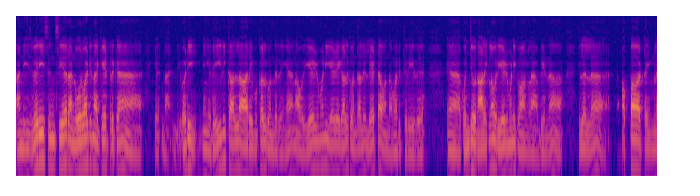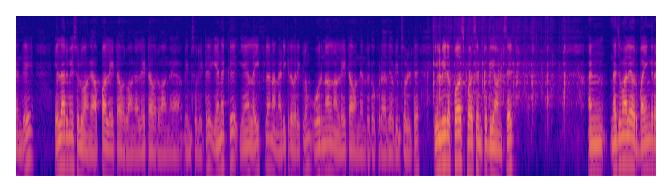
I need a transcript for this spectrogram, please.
and is very sincere and ஒரு வாட்டி நான் கேட்டிருக்கேன் நான் வடி நீங்கள் டெய்லி காலைல ஆறே முக்காலுக்கு வந்துடுறீங்க. நான் ஒரு ஏழு மணி ஏழே காலுக்கு வந்தாலே லேட்டாக வந்த மாதிரி தெரியுது. கொஞ்சம் ஒரு நாளைக்கெலாம் ஒரு ஏழு மணிக்கு வாங்கலாம் அப்படின்னா இல்லை இல்லை அப்பா டைம்லேருந்தே எல்லாருமே சொல்லுவாங்க அப்பா லேட்டாக வருவாங்க லேட்டாக வருவாங்க அப்படின்னு சொல்லிட்டு. எனக்கு என் லைஃப்பில் நான் நடிக்கிற வரைக்கும் ஒரு நாள் நான் லேட்டாக வந்தேன் இருக்கக்கூடாது அப்படின்னு சொல்லிட்டு. I'll be the first person to be on set and நிஜமாலே அவர் பயங்கர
